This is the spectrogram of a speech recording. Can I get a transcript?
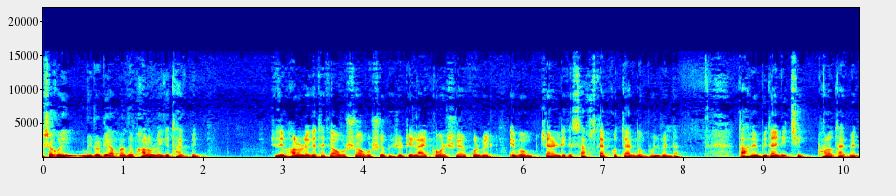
আশা করি ভিডিওটি আপনাদের ভালো লেগে থাকবে। যদি ভালো লেগে থাকে, অবশ্যই অবশ্যই ভিডিওটি লাইক, কমেন্ট, শেয়ার করবেন এবং চ্যানেলটিকে সাবস্ক্রাইব করতে একদম ভুলবেন না। তাহলে বিদায় নিচ্ছি। ভালো থাকবেন।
